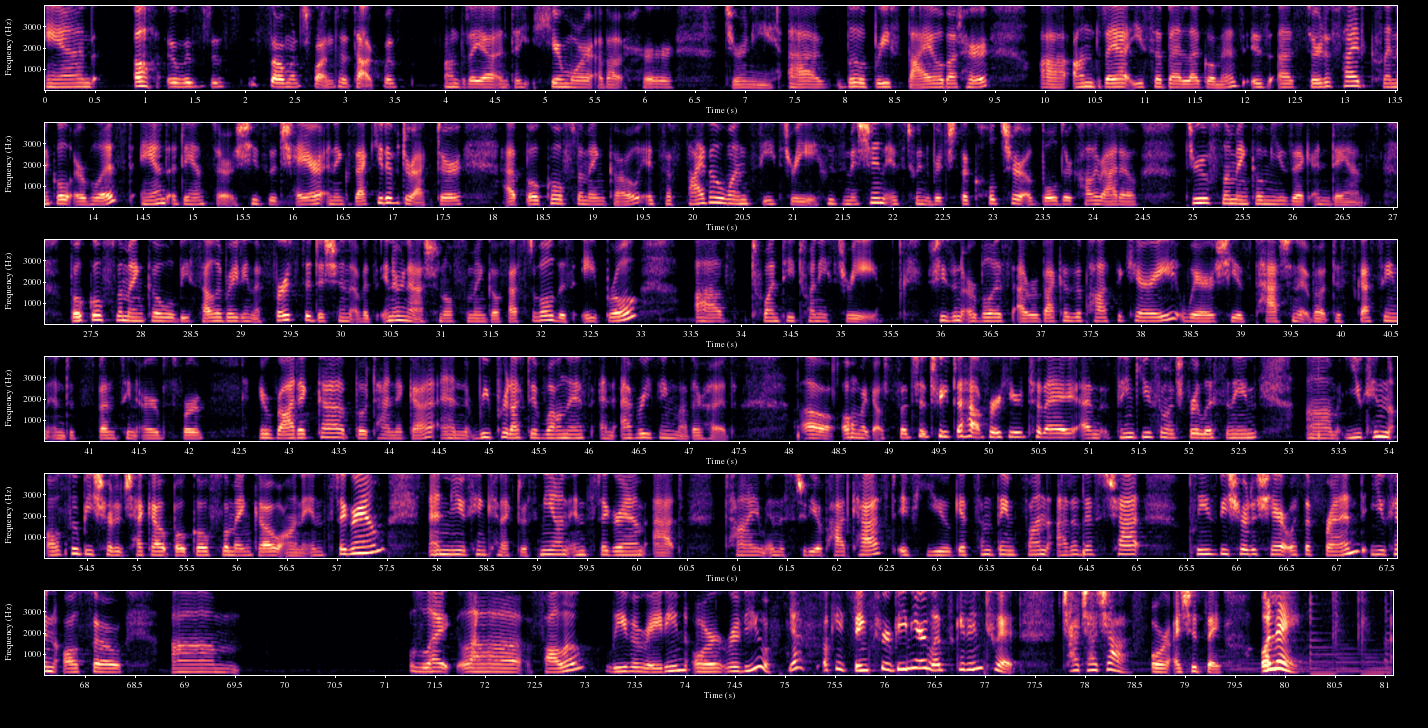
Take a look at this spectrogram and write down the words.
And oh, it was just so much fun to talk with Andrea and to hear more about her journey. A uh, little brief bio about her. Uh, Andrea Isabella Gomez is a certified clinical herbalist and a dancer. She's the chair and executive director at Boco Flamenco. It's a 501c3 whose mission is to enrich the culture of Boulder, Colorado through flamenco music and dance. Boco Flamenco will be celebrating the first edition of its International Flamenco Festival this April of 2023. She's an herbalist at Rebecca's Apothecary, where she is passionate about discussing and dispensing herbs for erotica, botanica, and reproductive wellness and everything motherhood. Oh, oh my gosh, such a treat to have her here today. And thank you so much for listening. Um, you can also be sure to check out Boco Flamenco on Instagram, and you can connect with me on Instagram at time in the studio podcast. If you get something fun out of this chat, please be sure to share it with a friend. You can also um, like uh, follow, leave a rating or review. Yes. Okay. Thanks for being here. Let's get into it. Cha cha cha, or I should say, ole.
